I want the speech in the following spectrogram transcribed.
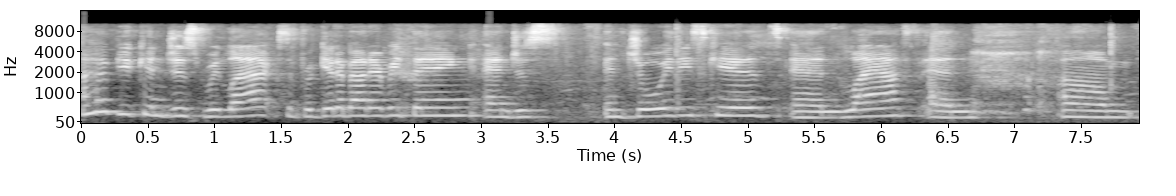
I hope you can just relax and forget about everything and just enjoy these kids and laugh and um,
